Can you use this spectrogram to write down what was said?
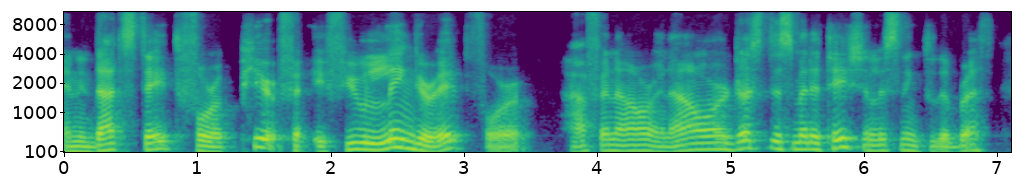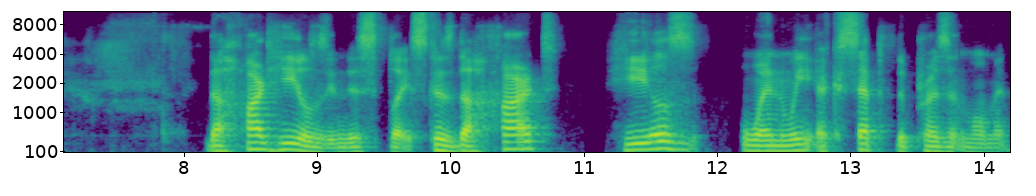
And in that state, for a period, if you linger it for half an hour, an hour, just this meditation, listening to the breath, the heart heals in this place because the heart heals when we accept the present moment.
